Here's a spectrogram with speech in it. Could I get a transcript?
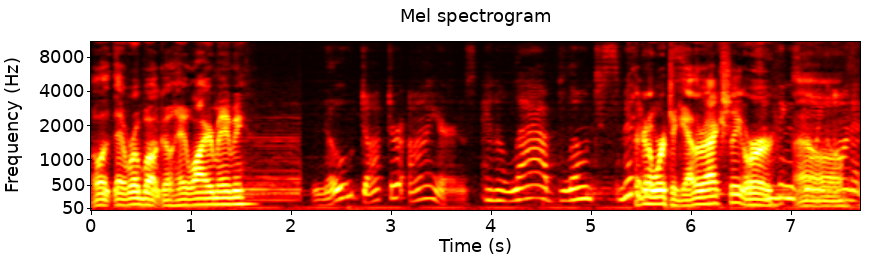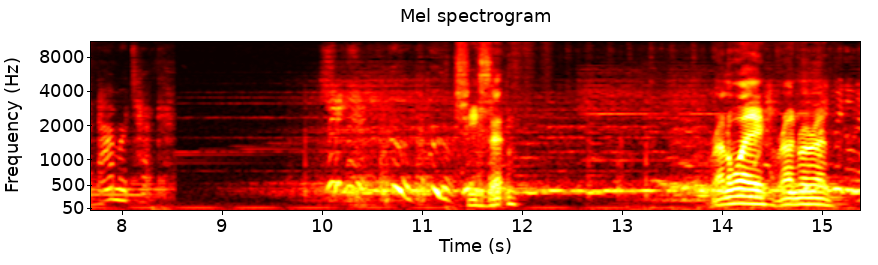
Oh, let that robot go haywire, maybe? no Dr. Irons. And a lab blown to smithereens. They're gonna work together, actually, or Something's I going on at Amertek. She's it. Run away! Run! Run! Run! We go now.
